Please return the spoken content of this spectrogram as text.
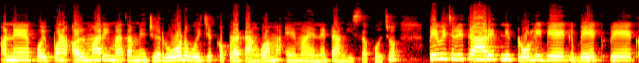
અને કોઈ પણ અલમારીમાં તમે જે રોડ હોય છે કપડાં ટાંગવામાં એમાં એને ટાંગી શકો છો. તેવી જ રીતે આ રીતની ટ્રોલી બેગ બેગ પેક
